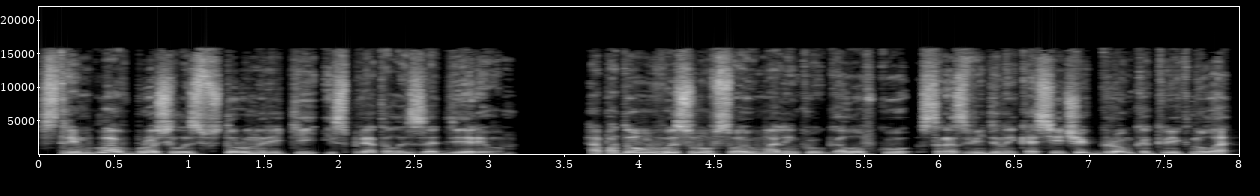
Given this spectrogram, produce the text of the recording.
стремглав бросилась в сторону реки и спряталась за деревом. А потом, высунув свою маленькую головку с разведенной косичек, громко крикнула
